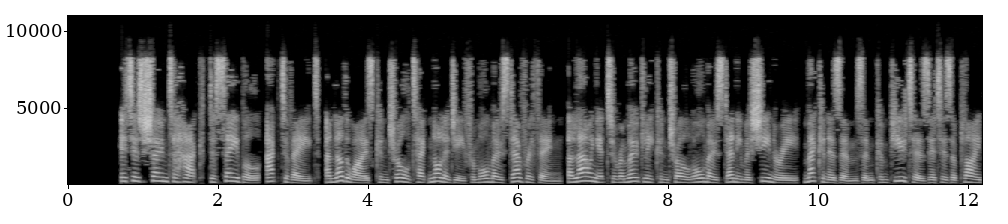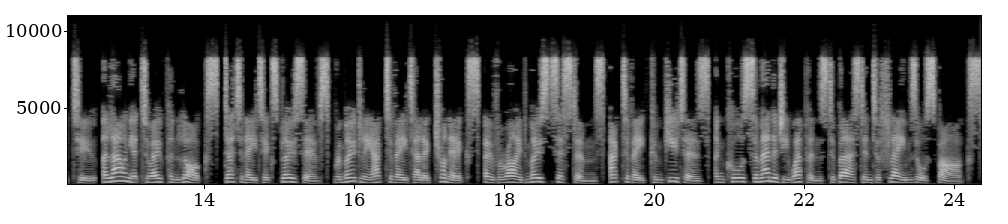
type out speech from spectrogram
It is shown to hack, disable, activate, and otherwise control technology from almost everything, allowing it to remotely control almost any machinery, mechanisms and computers it is applied to, allowing it to open locks, detonate explosives, remotely activate electronics, override most systems, activate computers, and cause some energy weapons to burst into flames or sparks.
